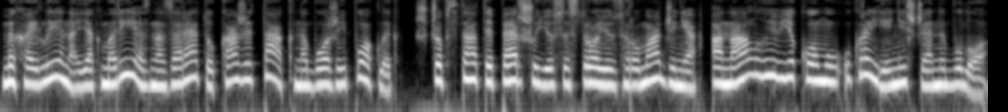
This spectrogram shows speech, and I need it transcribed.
Михайлина, як Марія з Назарету, каже так на Божий поклик. Щоб стати першою сестрою згромадження, аналогів якому в Україні ще не було.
